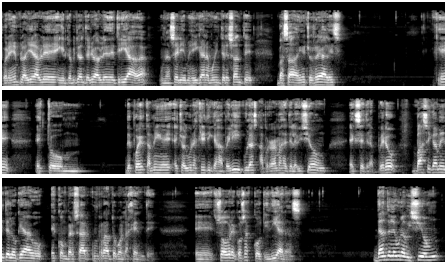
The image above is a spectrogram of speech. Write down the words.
por ejemplo, ayer hablé, en el capítulo anterior hablé de Triada, una serie mexicana muy interesante basada en hechos reales, que esto mm, después también he hecho algunas críticas a películas, a programas de televisión, etc. Pero básicamente lo que hago es conversar un rato con la gente eh, sobre cosas cotidianas, dándole una visión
